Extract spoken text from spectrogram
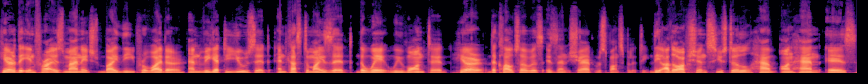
here the infra is managed by the provider and we get to use it and customize it the way we want it. Here the cloud service is a shared responsibility. The other options you still have on hand is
